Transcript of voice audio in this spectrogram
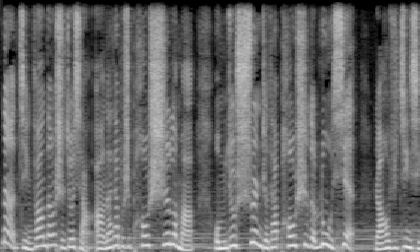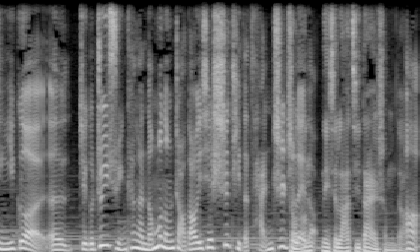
那警方当时就想啊，那他不是抛尸了吗？我们就顺着他抛尸的路线，然后去进行一个呃这个追寻，看看能不能找到一些尸体的残肢之类的那些垃圾袋什么的，啊，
